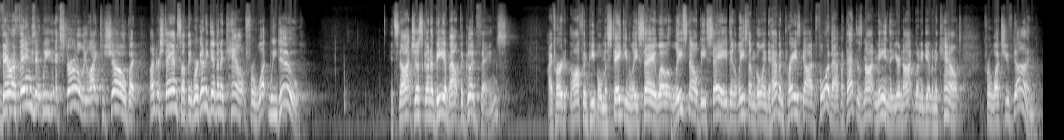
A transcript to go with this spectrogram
There are things that we externally like to show, but understand something. We're going to give an account for what we do. It's not just going to be about the good things. I've heard often people mistakenly say, well, at least I'll be saved and at least I'm going to heaven. Praise God for that, but that does not mean that you're not going to give an account for what you've done.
